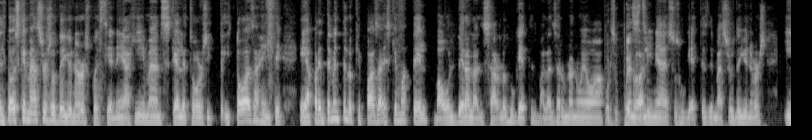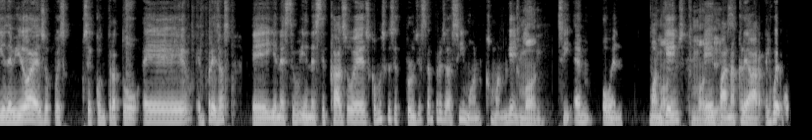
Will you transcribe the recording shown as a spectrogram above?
el todo es que Masters of the Universe pues tiene a He-Man, Skeletors y, toda esa gente. Eh, aparentemente lo que pasa es que Mattel va a volver a lanzar los juguetes, va a lanzar una nueva, nueva línea de esos juguetes de Masters of the Universe y debido a eso pues se contrató eh, empresas eh, y, en este, y en este caso es, ¿cómo es que se pronuncia esta empresa? Simon, Common Games. C-M-O-N. Common Games, Games. van a crear el juego.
